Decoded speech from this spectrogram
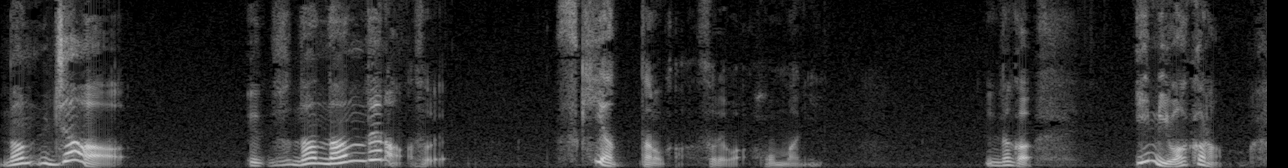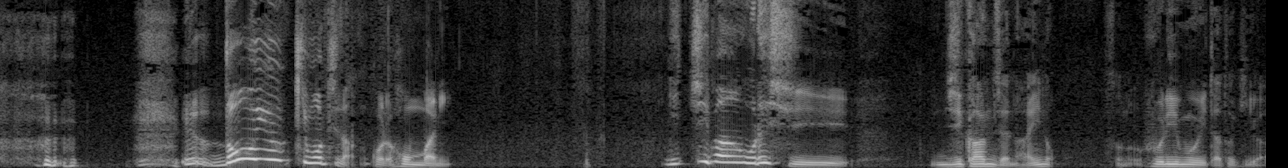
なん、じゃあ、え、な、なんでなそれ。好きやったのかそれは、ほんまに。なんか、意味わからん。え、どういう気持ちなん？これ、ほんまに。一番嬉しい時間じゃないの？その、振り向いた時が。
